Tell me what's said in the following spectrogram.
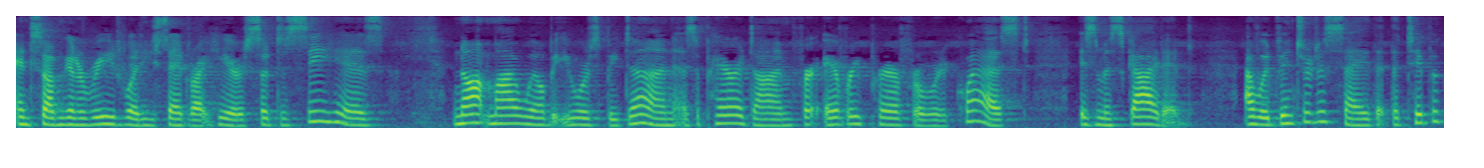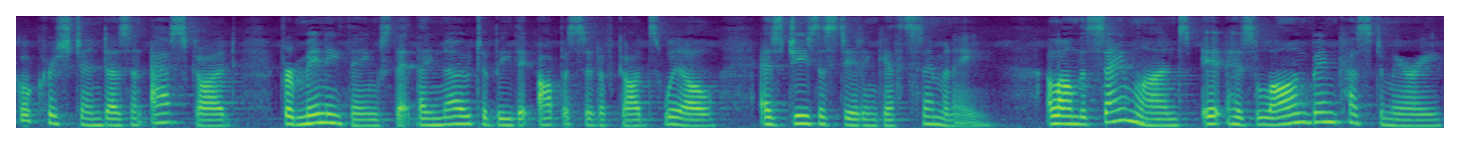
And so i'm going to read what he said right here. So to see his not my will but yours be done as a paradigm for every prayerful request is misguided. I would venture to say that the typical Christian doesn't ask God for many things that they know to be the opposite of God's will, as Jesus did in Gethsemane. Along the same lines, it has long been customary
